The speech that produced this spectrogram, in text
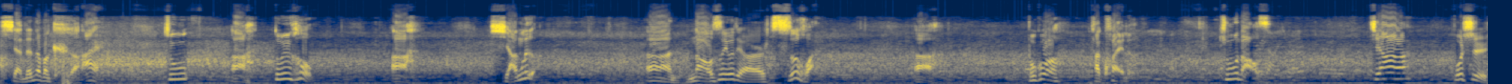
显得那么可爱。猪啊，敦厚啊，祥乐啊，脑子有点迟缓啊。不过他快乐，猪脑子。家不是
